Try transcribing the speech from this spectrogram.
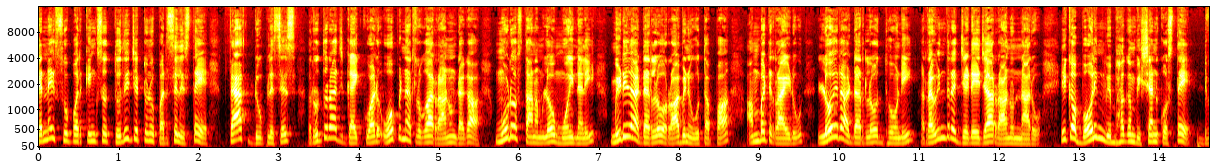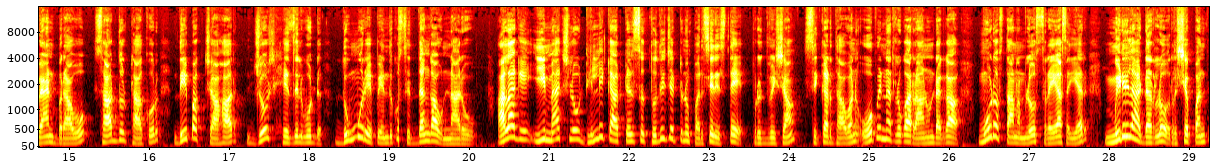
చెన్నై సూపర్ కింగ్స్ తుది జట్టును పరిశీలిస్తే Faf du Plessis Ruturaj Gaikwad ఓపెనర్లుగా రానుండగా మూడో స్థానంలో మోయిన్ అలీ మిడిల్ ఆర్డర్లో రాబిన్ ఊతప్ప అంబటి రాయుడు లోయర్ ఆర్డర్లో ధోని రవీంద్ర జడేజా రానున్నారు. ఇక బౌలింగ్ విభాగం విషయానికొస్తే Dwayne Bravo Shardul Thakur Deepak Chahar Josh Hazlewood దుమ్ము రేపేందుకు సిద్ధంగా ఉన్నారు. అలాగే ఈ మ్యాచ్లో ఢిల్లీ క్యాపిటల్స్ తుది జట్టును పరిశీలిస్తే పృథ్విషా శిఖర్ ధావన్ ఓపెనర్లుగా రానుండగా మూడో స్థానంలో శ్రేయాస్ అయ్యర్ మిడిల్ ఆర్డర్లో రిషబ్ పంత్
